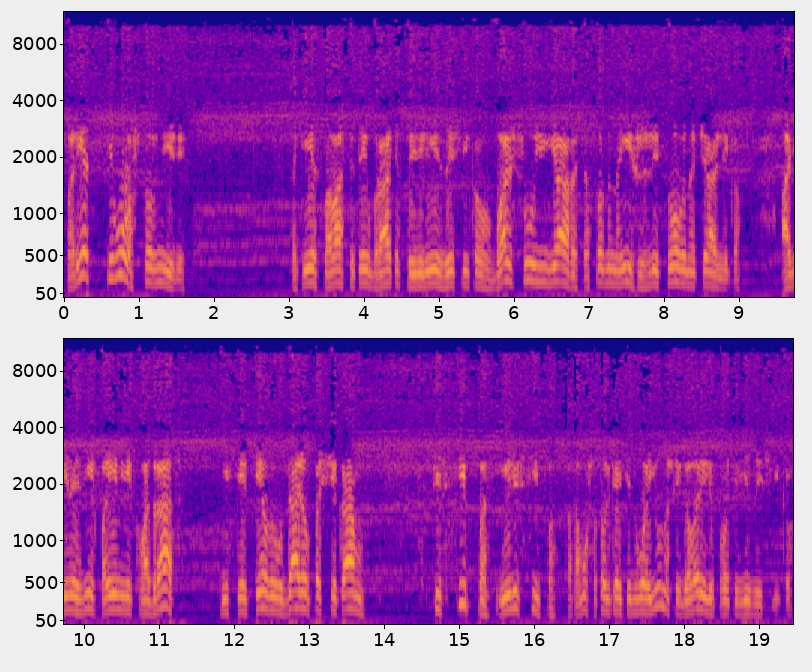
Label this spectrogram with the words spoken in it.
Творец всего, что в мире. Такие слова святых братьев привели язычников в большую ярость, особенно их жрецов и начальников. Один из них по имени Квадрат не стерпел и ударил по щекам Спивсиппа и Элевсиппа, потому что только эти двое юношей говорили против язычников.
